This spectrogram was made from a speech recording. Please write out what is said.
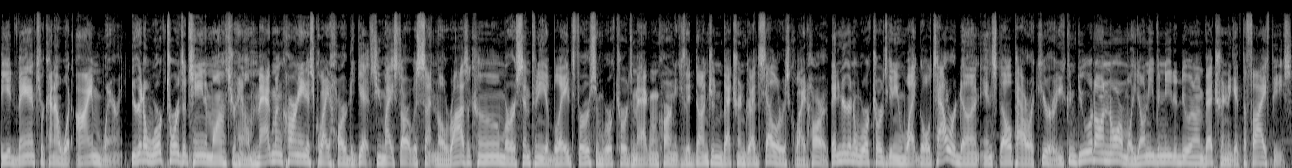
the advance are kind of what I'm wearing. You're going to work towards obtaining a monster helm. Magma Incarnate is quite hard to get, so you might start with Sentinel Razakum or Symphony of Blades first and work towards Magma Incarnate because the Dungeon Veteran Dread Cellar is quite hard. Then you're going to work towards getting White Gold Tower done and Spell Power Cure. You can do it on normal. You don't even need to do it on Veteran to get the five piece.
